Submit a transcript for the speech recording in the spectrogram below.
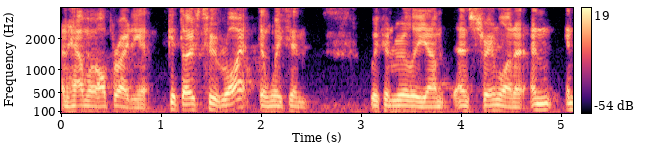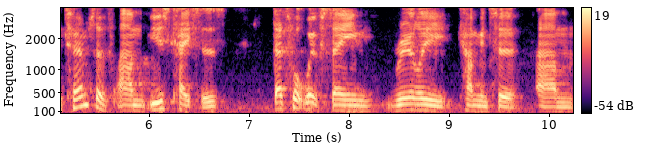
and how we're operating it. Get those two right, then we can we can really um, and streamline it. And in terms of um, use cases, that's what we've seen really come into um,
